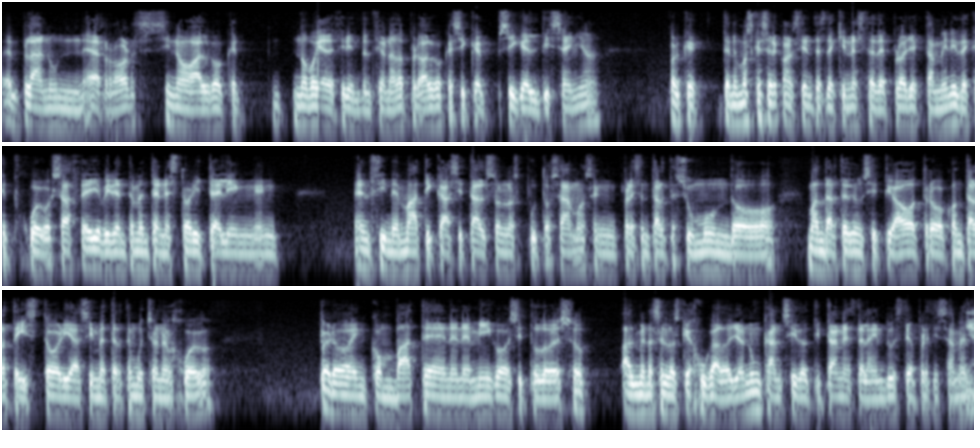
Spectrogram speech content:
en plan un error, sino algo que no voy a decir intencionado, pero algo que sí que sigue el diseño, porque tenemos que ser conscientes de quién es CD Projekt también y de qué juegos hace y evidentemente en storytelling, en, en cinemáticas y tal son los putos amos, en presentarte su mundo, mandarte de un sitio a otro, contarte historias y meterte mucho en el juego. Pero en combate, en enemigos y todo eso, al menos en los que he jugado yo, nunca han sido titanes de la industria precisamente.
